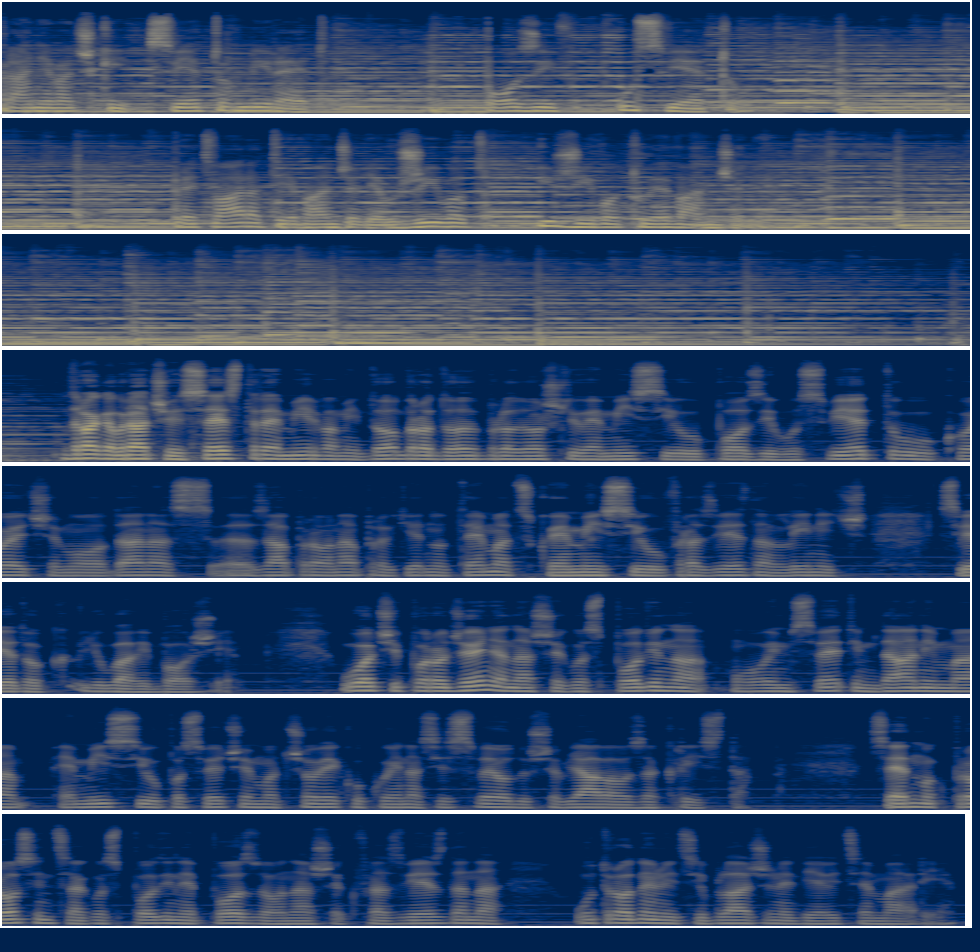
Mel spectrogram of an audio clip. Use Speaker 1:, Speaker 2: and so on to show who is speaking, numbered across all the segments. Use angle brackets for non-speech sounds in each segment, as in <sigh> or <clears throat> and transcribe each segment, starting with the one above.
Speaker 1: Franjevački svjetovni red. Poziv u svijetu. Pretvarati evanđelje u život i život u evanđelje.
Speaker 2: Draga braćo i sestre, mir vam i dobro, dobrodošli u emisiju Poziv u svijetu u kojoj ćemo danas e, zapravo napraviti jednu tematsku emisiju Frazvijezdan Linić, svjedok ljubavi Božje. U oči porođenja našeg gospodina u ovim svetim danima emisiju posvećujemo čovjeku koji nas je sve oduševljavao za Krista. 7. prosinca gospodin je pozvao našeg frazvijezdana u trodnevnici Blažene djevice Marije.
